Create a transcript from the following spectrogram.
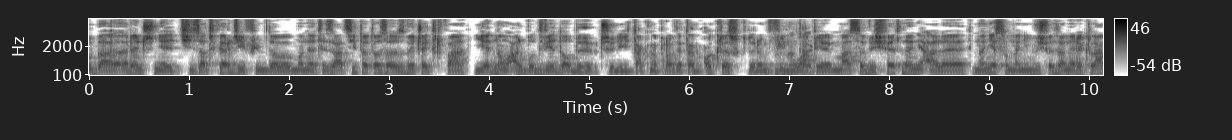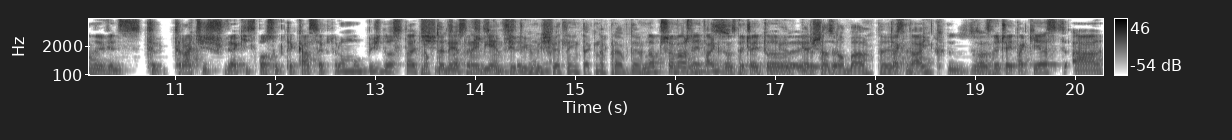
YouTube'a ręcznie ci zatwierdzi film do monetyzacji, to to zazwyczaj trwa jedną albo dwie doby, czyli tak naprawdę ten okres, w którym film no tak. łapie masę wyświetleń, ale no nie są na nim wyświetlane reklamy, więc tracisz w jakiś sposób tę kasę, którą mógłbyś dostać. No wtedy jest najwięcej tych wyświetleń tak naprawdę. No przeważnie więc tak, zazwyczaj to... Pierwsza doba to jest Tak, tak, zazwyczaj tak jest, a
